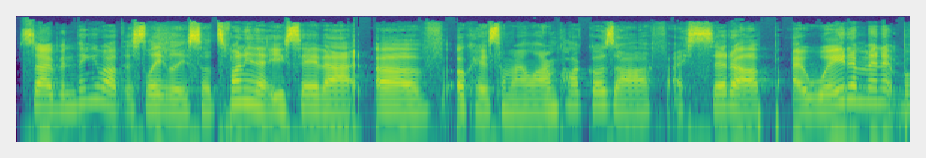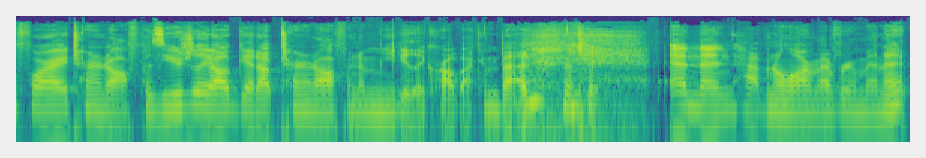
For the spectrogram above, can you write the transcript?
So I've been thinking about this lately. So it's funny that you say that of okay, so my alarm clock goes off, I sit up, I wait a minute before I turn it off because usually I'll get up, turn it off, and immediately crawl back in bed. and then have an alarm every minute.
